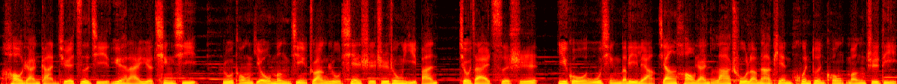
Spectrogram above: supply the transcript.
浩然感觉自己越来越清晰，如同由梦境转入现实之中一般。就在此时，一股无形的力量将浩然拉出了那片混沌空蒙之地。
